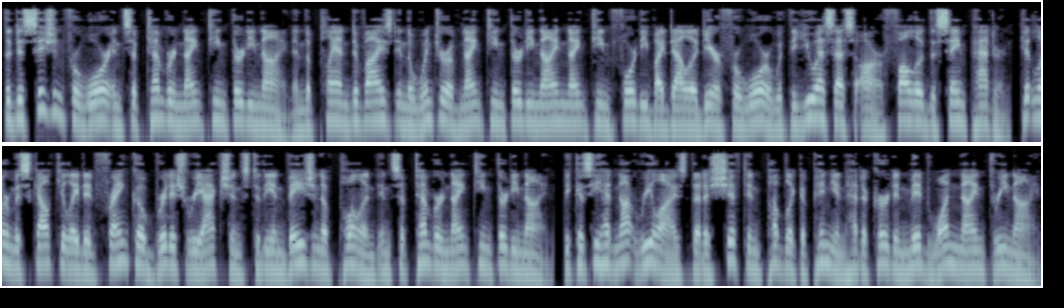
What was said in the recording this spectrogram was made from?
The decision for war in September 1939 and the plan devised in the winter of 1939–1940 by Daladier for war with the USSR followed the same pattern. Hitler miscalculated Franco-British reactions to the invasion of Poland in September 1939, because he had not realized that a shift in public opinion had occurred in mid-1939.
